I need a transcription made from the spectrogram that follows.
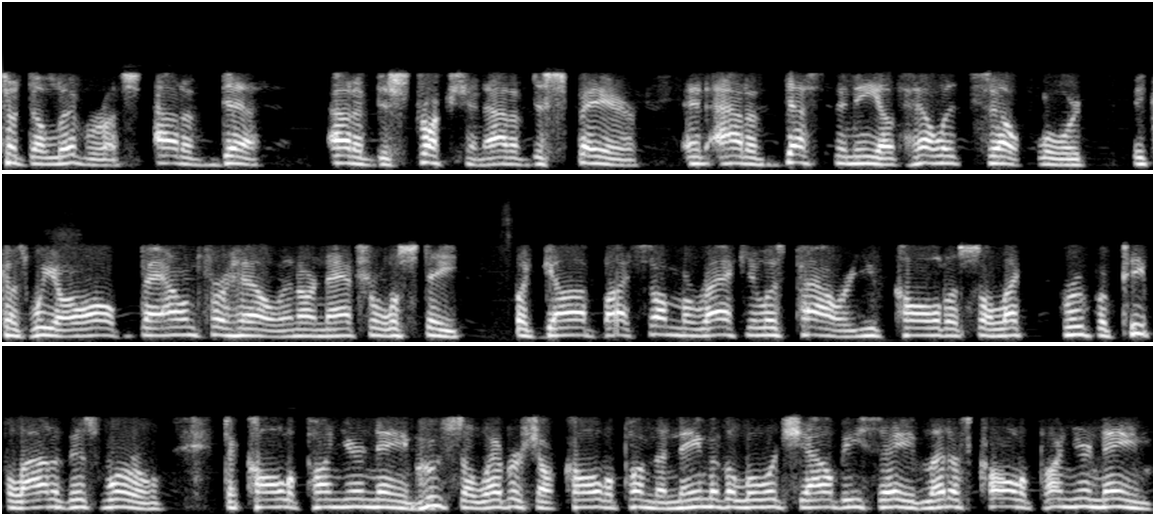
to deliver us out of death, out of destruction, out of despair, and out of destiny of hell itself, Lord, because we are all bound for hell in our natural estate. But God, by some miraculous power, you've called a select group of people out of this world to call upon your name. Whosoever shall call upon the name of the Lord shall be saved. Let us call upon your name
